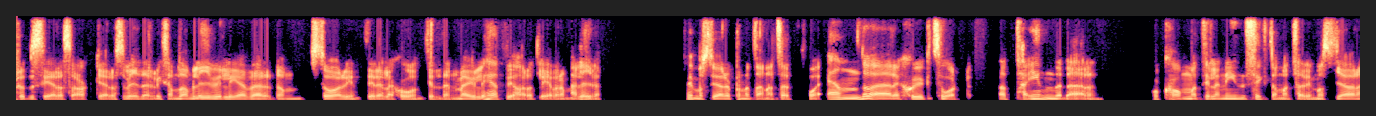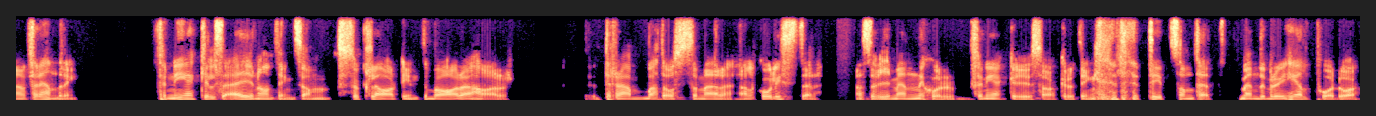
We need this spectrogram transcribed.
producera saker och så vidare. Liksom de liv vi lever de står inte i relation till den möjlighet vi har att leva de här liven. Vi måste göra det på något annat sätt. Och ändå är det sjukt svårt att ta in det där och komma till en insikt om att vi måste göra en förändring. förnekelse är ju någonting som såklart inte bara har drabbat oss som är alkoholister. Alltså vi människor förnekar ju saker och ting titt som tätt. Men det beror helt på då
